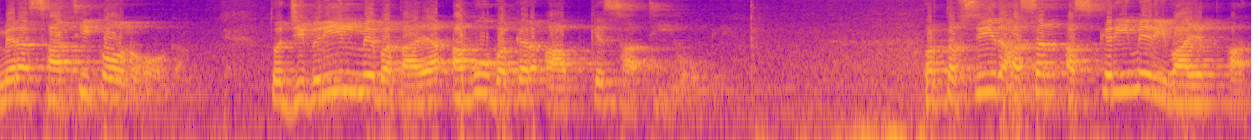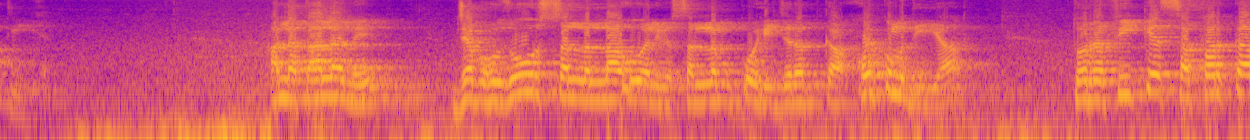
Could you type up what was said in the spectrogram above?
मेरा साथी कौन होगा? तो जिबरील में बताया, अबू बकर आपके साथी होंगे। और तफसीर हसन अस्करी में रिवायत आती है। अल्लाह ताला ने जब हुजूर सल्लल्लाहु अलैहि वसल्लम को हिजरत का हुक्म दिया तो रफ़ीक सफ़र का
